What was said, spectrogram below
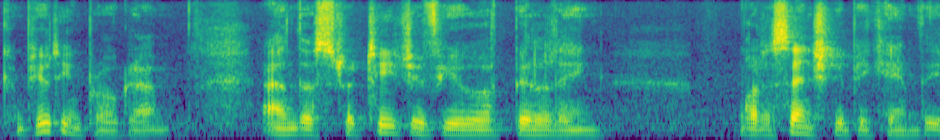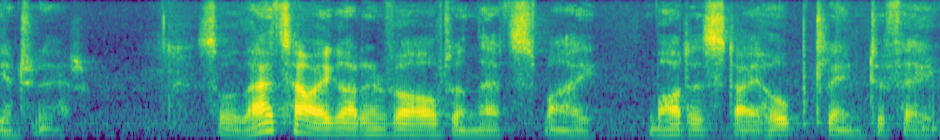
computing program, and the strategic view of building what essentially became the internet. So that's how I got involved and that's my modest, I hope, claim to fame.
